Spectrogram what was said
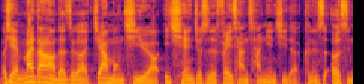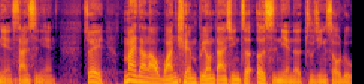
而且麦当劳的这个加盟契约哦，一签就是非常长年期的，可能是二十年、三十年，所以麦当劳完全不用担心这二十年的租金收入。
